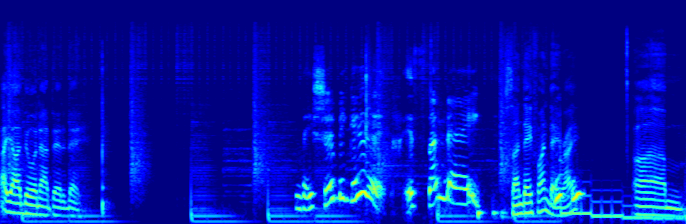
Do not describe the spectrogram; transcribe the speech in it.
How y'all doing out there today? They should be good. It's Sunday. Sunday fun day, right? Um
